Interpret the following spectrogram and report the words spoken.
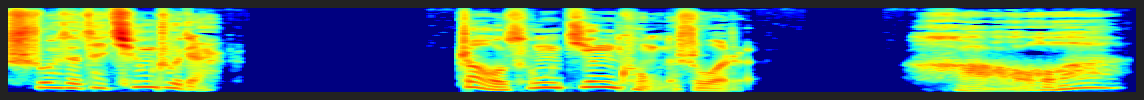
说的再清楚点赵聪惊恐的说着：“好啊，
